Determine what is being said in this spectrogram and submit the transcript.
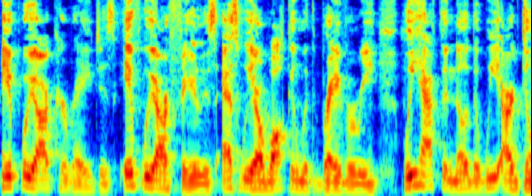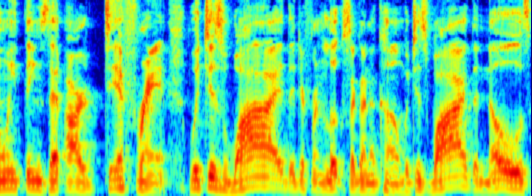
if we are courageous, if we are fearless, as we are walking with bravery, we have to know that we are doing things that are different, which is why the different looks are going to come, which is why the no's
